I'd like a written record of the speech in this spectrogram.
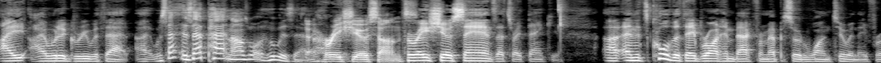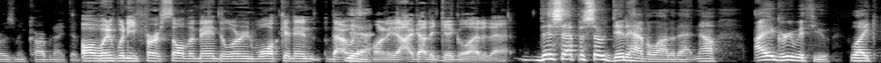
I, I would agree with that. I, was that, is that Patton Oswalt? Who is that? uh, Horatio Sanz. Horatio Sanz. That's right. Thank you. Uh, and it's cool that they brought him back from episode one too, and they froze him in carbonite. Oh, when, when he first saw the Mandalorian walking in, that was Yeah. funny. I got a giggle out of that. this episode did have a lot of that. Now, I agree with you. Like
